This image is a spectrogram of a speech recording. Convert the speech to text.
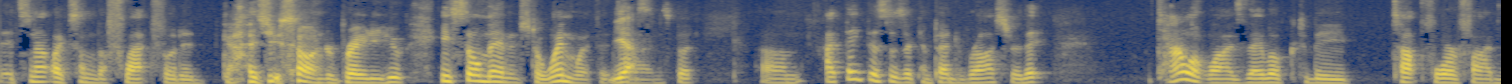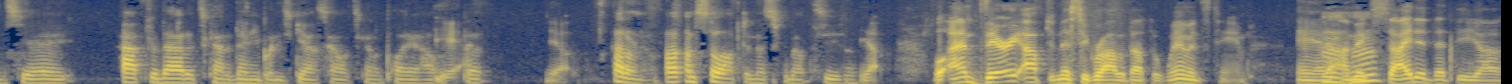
it's not like some of the flat footed guys you saw under Brady, who he still managed to win with at yes. times. But um, I think this is a competitive roster. They, talent wise, they look to be top four or five in CA. After that, it's kind of anybody's guess how it's going to play out. Yeah. But yeah. I don't know. I'm still optimistic about the season. Yeah. Well, I'm very optimistic, Rob, about the women's team, and mm-hmm. I'm excited that the uh,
